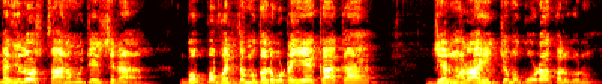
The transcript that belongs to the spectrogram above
నదిలో స్నానము చేసిన గొప్ప ఫలితము కలుగుటయే కాక జన్మరాహిత్యము కూడా కలుగును.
